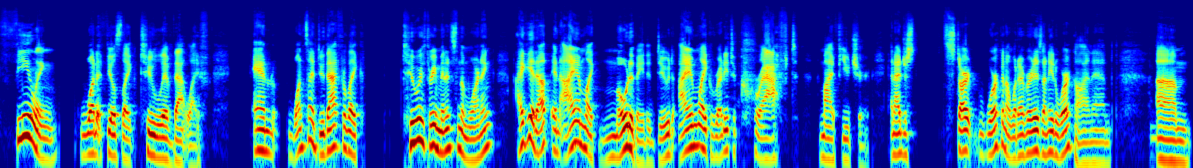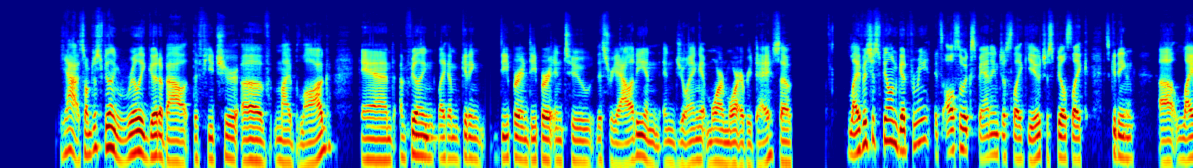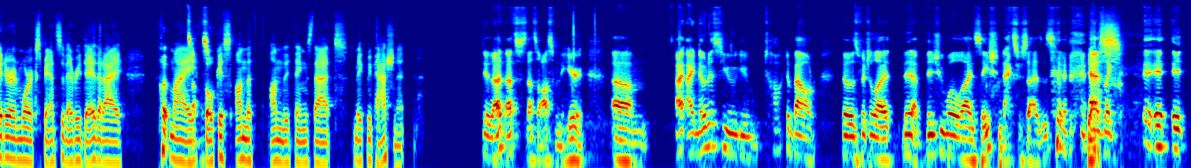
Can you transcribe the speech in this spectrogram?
feeling what it feels like to live that life. And once I do that for like two or three minutes in the morning, I get up and I am like motivated, dude. I am like ready to craft my future. And I just start working on whatever it is I need to work on. And, um, yeah, so I'm just feeling really good about the future of my blog. And I'm feeling like I'm getting deeper and deeper into this reality and enjoying it more and more every day. So life is just feeling good for me. It's also expanding just like you. It just feels like it's getting uh, lighter and more expansive every day that I put my awesome. focus on the on the things that make me passionate. Yeah, that, that's that's awesome to hear. Um, I, I noticed you you talked about those visualize yeah, visualization exercises yes. as like it, it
